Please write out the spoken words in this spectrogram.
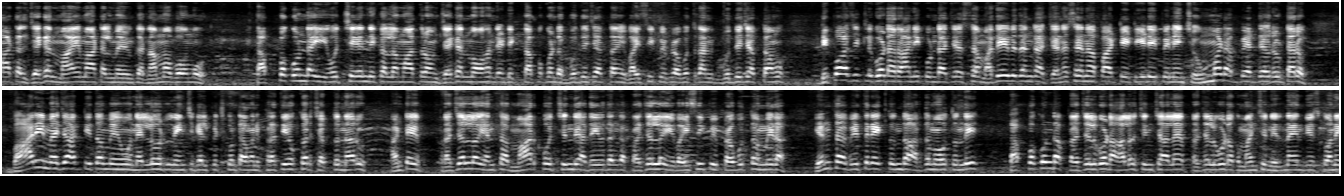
మాటలు జగన్ మాయ మాటలు మేము ఇంకా నమ్మబోము. తప్పకుండా ఈ వచ్చే ఎన్నికల్లో మాత్రం జగన్మోహన్ రెడ్డికి తప్పకుండా బుద్ధి చెప్తాం ఈ వైసీపీ ప్రభుత్వానికి బుద్ధి చెప్తాము. డిపాజిట్లు కూడా రానికుండా చేస్తాం. అదేవిధంగా జనసేన పార్టీ టీడీపీ నుంచి ఉమ్మడి అభ్యర్థి ఎవరు ఉంటారు భారీ మెజార్టీతో మేము నెల్లూరు నుంచి గెలిపించుకుంటామని ప్రతి ఒక్కరు చెప్తున్నారు. అంటే ప్రజల్లో ఎంత మార్పు వచ్చింది అదేవిధంగా ప్రజల్లో ఈ వైసీపీ ప్రభుత్వం మీద ఎంత వ్యతిరేకత ఉందో అర్థమవుతుంది. తప్పకుండా ప్రజలు కూడా ఆలోచించాలి. ప్రజలు కూడా ఒక మంచి నిర్ణయం తీసుకొని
